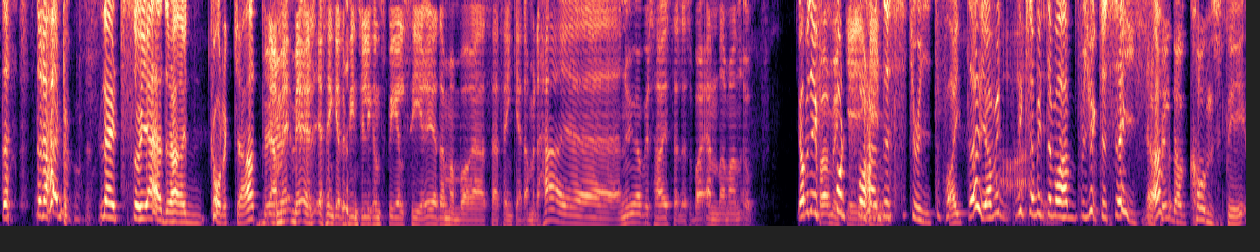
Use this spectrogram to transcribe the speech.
Det, det här lät så jädra korkat. Ja, men, men jag, jag tänker att det finns ju liksom spelserier där man bara så här tänker att ja, men det här, nu gör vi så här istället så bara ändrar man upp. Ja men det är fortfarande. Street Fighter. Jag vet liksom inte vad han försökte säga. Jag fick någon konstig,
